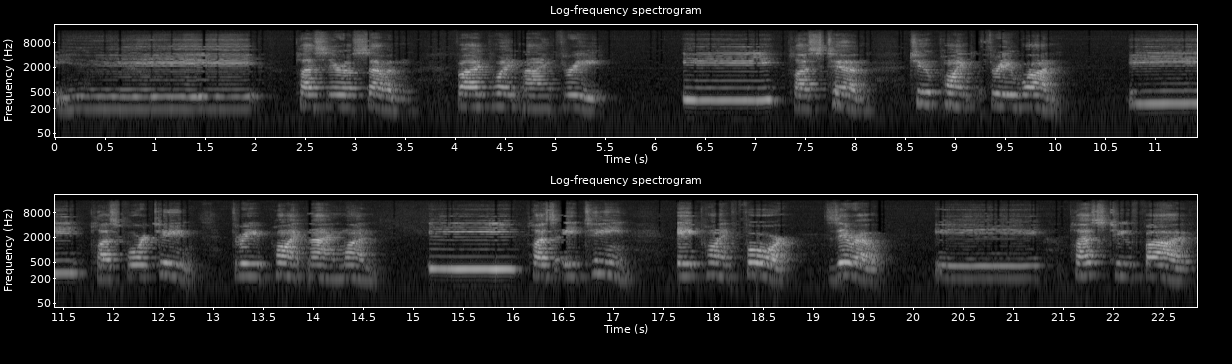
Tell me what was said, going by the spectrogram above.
E plus zero seven five point nine three. E plus ten two point three one. E plus fourteen three point nine one. E plus eighteen eight point four zero. E plus two five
